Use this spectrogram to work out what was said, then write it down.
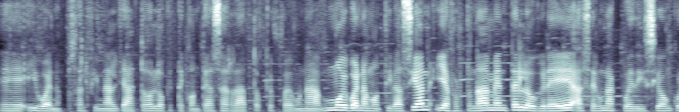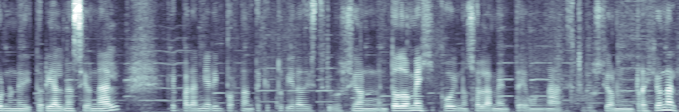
Eh, y bueno, pues al final ya todo lo que te conté hace rato, que fue una muy buena motivación y afortunadamente logré hacer una coedición con una editorial nacional que para mí era importante que tuviera distribución en todo México y no solamente una distribución regional.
